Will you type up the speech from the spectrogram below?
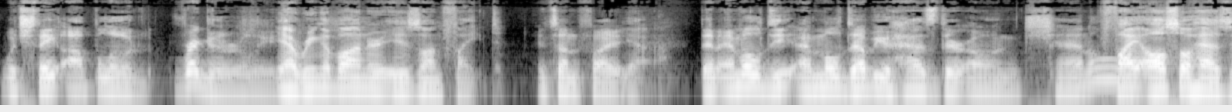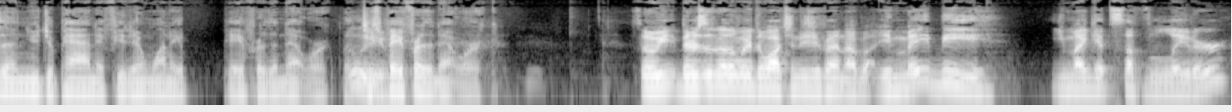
which they upload regularly. Yeah, Ring of Honor is on FITE. It's on FITE. Yeah. Then MLD MLW has their own channel. FITE also has a New Japan if you didn't want to pay for the network, but Ooh, just pay for the network. So there's another way to watch in New Japan. It may be you might get stuff later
